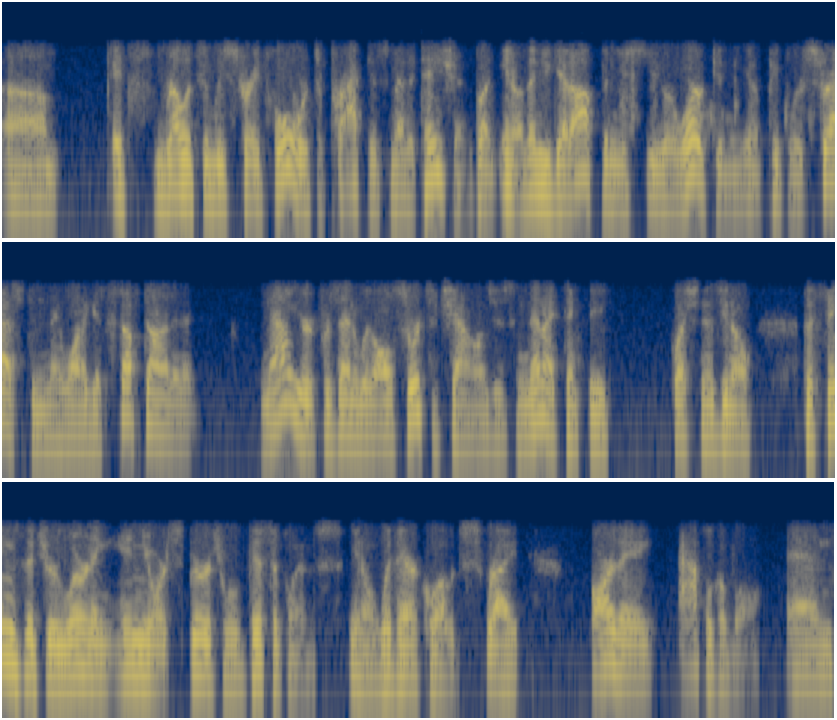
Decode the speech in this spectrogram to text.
um, it's relatively straightforward to practice meditation. But, you know, then you get up and you, you go to work and, you know, people are stressed and they want to get stuff done. And it, now you're presented with all sorts of challenges. And then I think the question is, you know, the things that you're learning in your spiritual disciplines, you know, with air quotes, right? Are they applicable? And,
